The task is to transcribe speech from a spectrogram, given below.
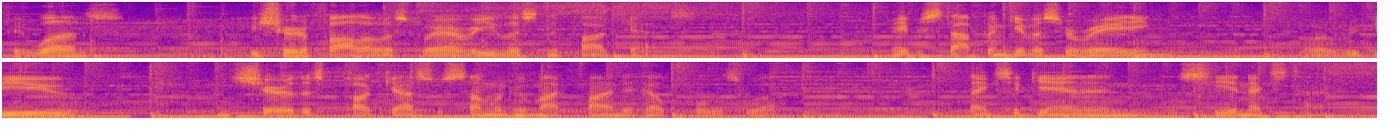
If it was, be sure to follow us wherever you listen to podcasts. Maybe stop and give us a rating or a review and share this podcast with someone who might find it helpful as well. Thanks again, and we'll see you next time.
